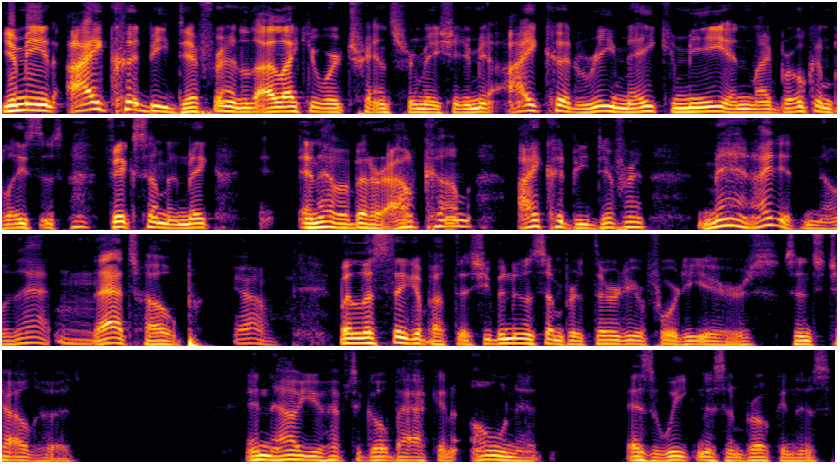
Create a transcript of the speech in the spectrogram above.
You mean I could be different? I like your word transformation. You mean I could remake me and my broken places, fix them and make and have a better outcome? I could be different. Man, I didn't know that. Mm. That's hope. Yeah, But let's think about this. You've been doing something for 30 or 40 years since childhood. And now you have to go back and own it as weakness and brokenness.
